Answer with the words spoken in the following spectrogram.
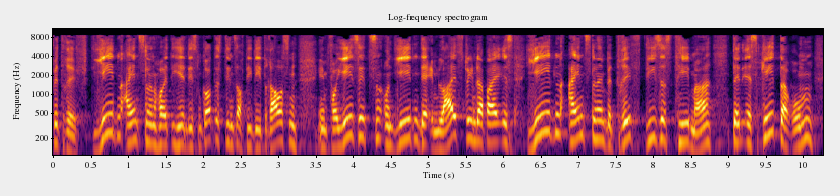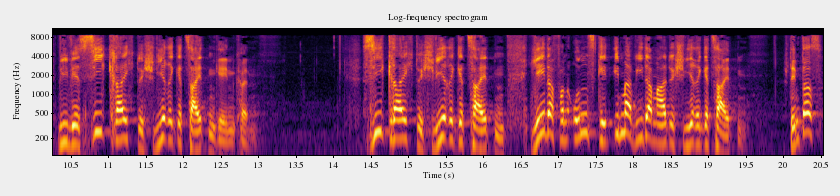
betrifft. Jeden Einzelnen heute hier in diesem Gottesdienst, auch die, die draußen im Foyer sitzen und jeden, der im Livestream dabei ist. Jeden Einzelnen betrifft dieses Thema, denn es geht darum, wie wir siegreich durch schwierige Zeiten gehen können. Siegreich durch schwierige Zeiten. Jeder von uns geht immer wieder mal durch schwierige Zeiten. Stimmt das?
